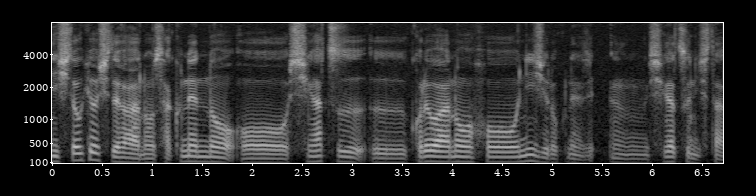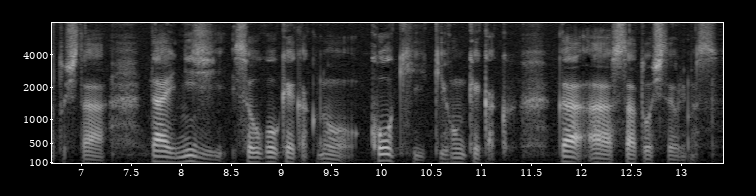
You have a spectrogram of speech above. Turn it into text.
西東京市ではあの昨年の4月これはあの26年4月にスタートした第2次総合計画の後期基本計画がスタートしております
